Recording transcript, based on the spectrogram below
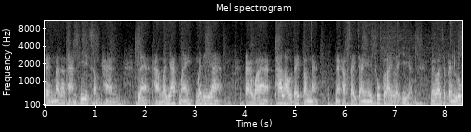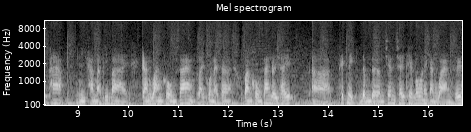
เป็นมาตรฐานที่สำคัญ และถามว่ายากไหมไม่ได้ยาก แต่ว่าถ้าเราได้ตระหนักนะครับใส่ใจในทุกรายละเอียด ไม่ว่าจะเป็นรูปภาพมีคำอธิบาย การวางโครงสร้าง หลายคนอาจจะวางโครงสร้างโดยใช้เทคนิคเดิมๆ เช่นใช้เทเบิลในการวาง ซึ่ง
